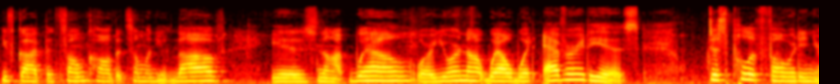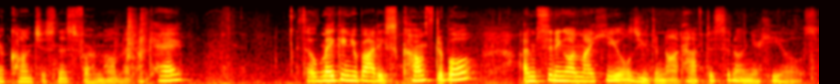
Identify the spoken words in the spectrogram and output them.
you've got the phone call that someone you love is not well, or you're not well, whatever it is, just pull it forward in your consciousness for a moment, okay? So making your bodies comfortable. I'm sitting on my heels. You do not have to sit on your heels.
